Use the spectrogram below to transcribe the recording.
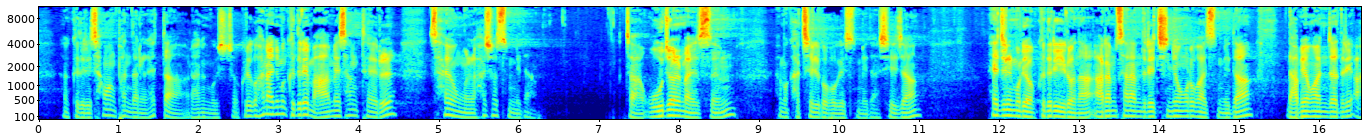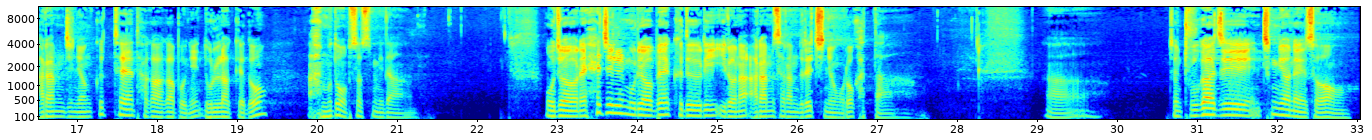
그들이 상황 판단을 했다라는 것이죠. 그리고 하나님은 그들의 마음의 상태를 사용을 하셨습니다. 자, 5절 말씀 한번 같이 읽어보겠습니다. 시작. 해질 무렵 그들이 일어나 아람 사람들의 진영으로 갔습니다. 나병 환자들이 아람 진영 끝에 다가가 보니 놀랍게도 아무도 없었습니다. 5절에 해질 무렵에 그들이 일어나 아람 사람들의 진영으로 갔다. 아, 전 두 가지 측면에서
